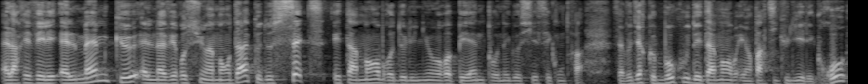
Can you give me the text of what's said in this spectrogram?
Elle a révélé elle-même qu'elle n'avait reçu un mandat que de sept États membres de l'Union européenne pour négocier ces contrats. Ça veut dire que beaucoup d'États membres, et en particulier les gros,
